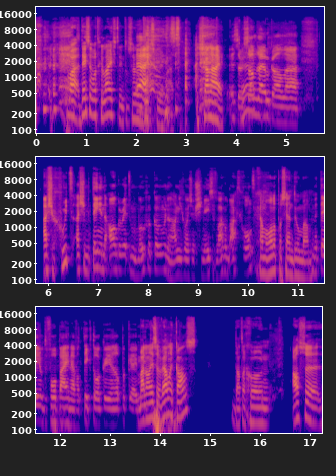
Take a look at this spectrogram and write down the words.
Maar deze wordt gelivestreamd op zo'n Ja. Shanghai. Is zo. Ja. Sam zei ook al, eh, als je goed, als je meteen in de algoritme omhoog wil komen, dan hang je gewoon zo'n Chinese vlag op de achtergrond. gaan we 100% doen, man. Meteen op de voorpagina van TikTok kun je hoppakee. Maar dan is er wel een kans dat er gewoon, als ze,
